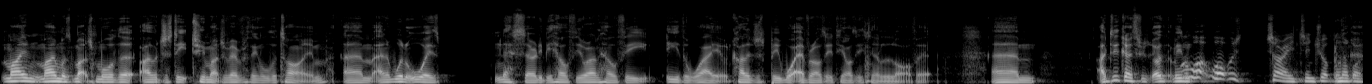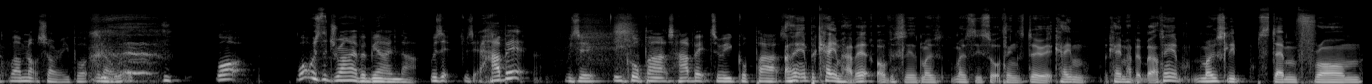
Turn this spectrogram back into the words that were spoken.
mine, mine was much more that I would just eat too much of everything all the time, um, and it wouldn't always necessarily be healthy or unhealthy either way. It would kind of just be whatever I was eating. I was eating a lot of it. Um, I did go through. I mean, Well, what, what was sorry to interrupt? But- go. well, I'm not sorry, but you know, what what was the driver behind that? Was it was it habit? Was it equal parts habit to equal parts? I think it became habit, obviously, as most most of these sort of things do. It came became habit, but I think it mostly stemmed from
